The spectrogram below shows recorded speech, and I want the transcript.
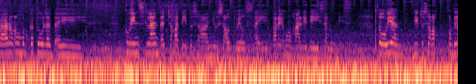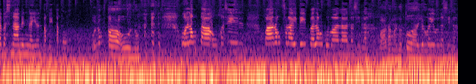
Parang ang magkatulad ay Queensland at saka dito sa New South Wales ay parehong holiday sa lunes. So yan, dito sa paglabas namin ngayon, pakita ko. Walang tao, no? Walang tao kasi parang Friday pa lang gumala na sila. Parang ano to ha, yung... Lumayo na sila.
